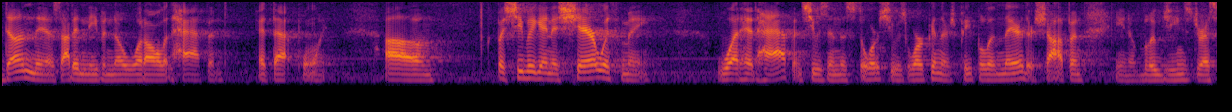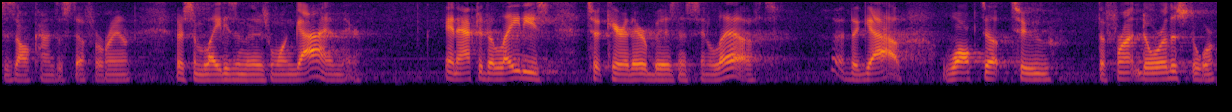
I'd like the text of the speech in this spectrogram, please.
done this. I didn't even know what all had happened at that point. Um, but she began to share with me what had happened. She was in the store, she was working, there's people in there, they're shopping, you know, blue jeans, dresses, all kinds of stuff around. There's some ladies and there's one guy in there. And after the ladies took care of their business and left, the guy walked up to the front door of the store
